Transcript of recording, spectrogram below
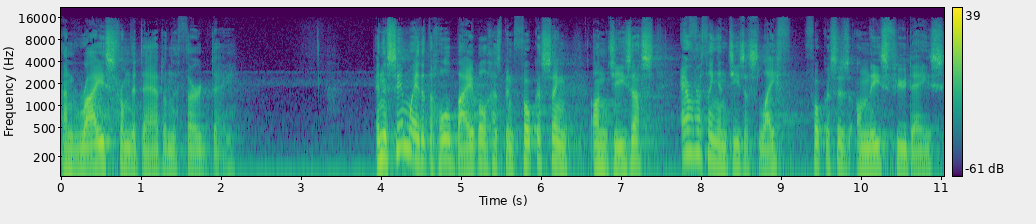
and rise from the dead on the third day. In the same way that the whole Bible has been focusing on Jesus, everything in Jesus' life focuses on these few days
